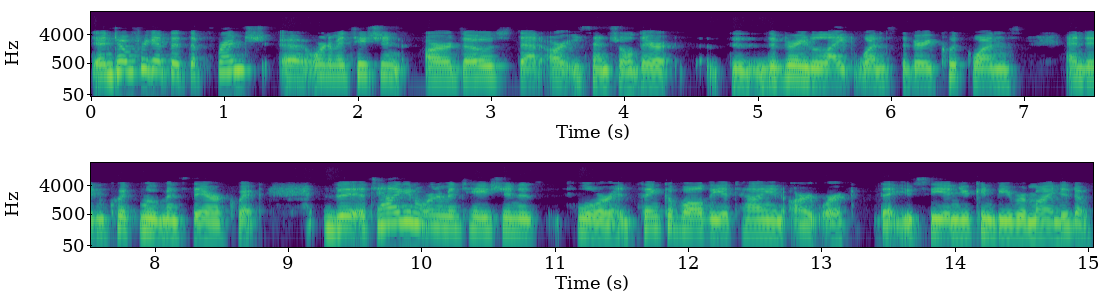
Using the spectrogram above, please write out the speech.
And don't forget that the French uh, ornamentation are those that are essential. They're the, the very light ones, the very quick ones, and in quick movements, they are quick. The Italian ornamentation is florid. Think of all the Italian artwork that you see, and you can be reminded of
